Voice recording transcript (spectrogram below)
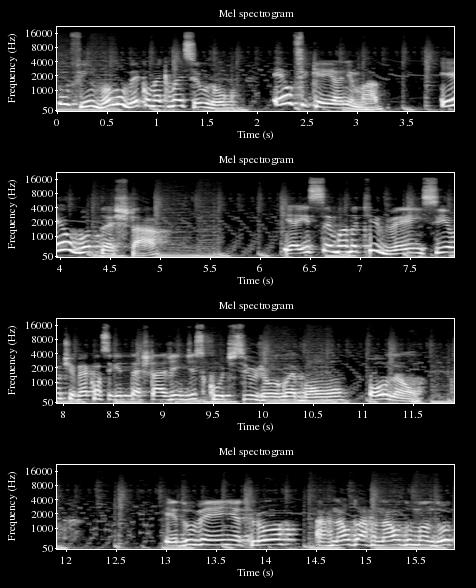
enfim, vamos ver como é que vai ser o jogo. Eu fiquei animado. Eu vou testar. E aí, semana que vem, se eu tiver conseguido testar, a gente discute se o jogo é bom ou não. Edu VN entrou, Arnaldo Arnaldo mandou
